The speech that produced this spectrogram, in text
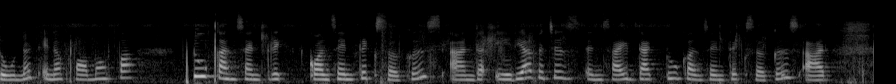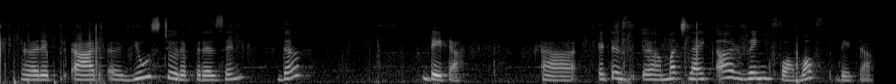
donut in a form of a two concentric concentric circles and the area which is inside that two concentric circles are uh, are uh, used to represent the data. Uh, it is uh, much like a ring form of data.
